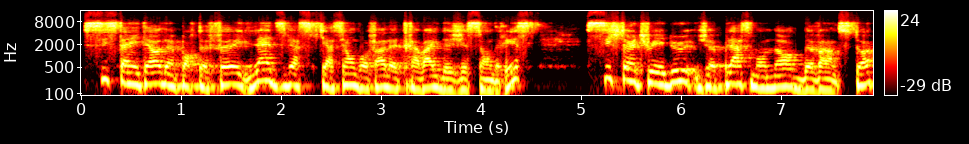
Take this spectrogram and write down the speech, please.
Si c'est à l'intérieur d'un portefeuille, la diversification va faire le travail de gestion de risque. Si je suis un trader, je place mon ordre de vente stock.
